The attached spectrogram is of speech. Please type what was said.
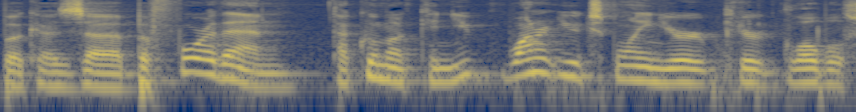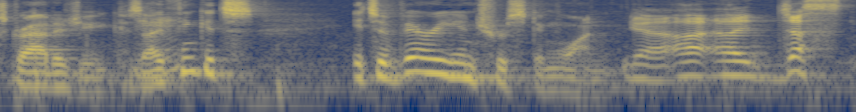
Because uh, before then, Takuma, can you? Why don't you explain your your global strategy? Because I think it's it's a very interesting one. Yeah, I, I just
